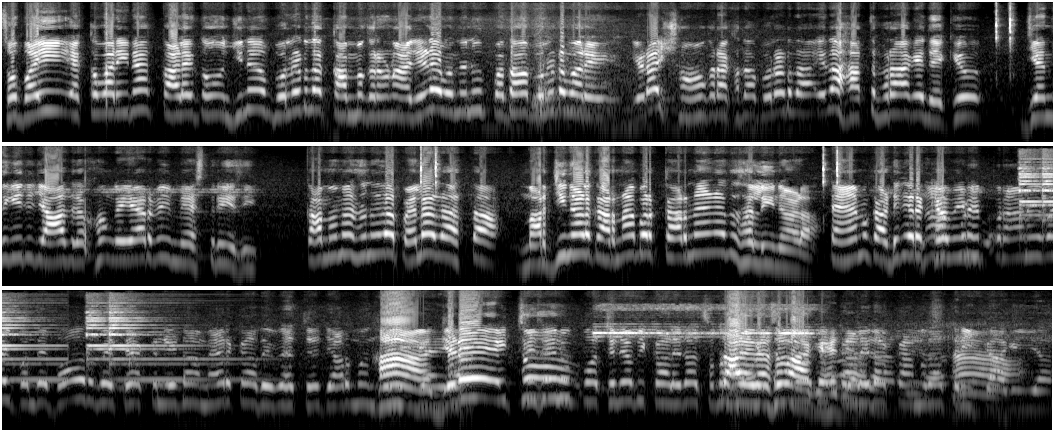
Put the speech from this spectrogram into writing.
ਸੋ ਬਾਈ ਇੱਕ ਵਾਰੀ ਨਾ ਕਾਲੇ ਤੋਂ ਜਿਹਨੇ ਬੁਲਟ ਦਾ ਕੰਮ ਕਰਾਉਣਾ ਜਿਹੜੇ ਬੰਦੇ ਨੂੰ ਪਤਾ ਬੁਲਟ ਬਾਰੇ ਜਿਹੜਾ ਸ਼ੌਂਕ ਰੱਖਦਾ ਬੁਲਟ ਦਾ ਇਹਦਾ ਹੱਥ ਫਰਾ ਕੇ ਦੇਖਿਓ। ਜ਼ਿੰਦਗੀ 'ਚ ਯਾਦ ਰੱਖੋਗੇ ਯਾਰ ਵੀ ਮਿਸਤਰੀ ਸੀ। ਕੰਮ ਮੈਂ ਤੁਹਾਨੂੰ ਇਹਦਾ ਪਹਿਲਾਂ ਦੱਸਤਾ ਮਰਜ਼ੀ ਨਾਲ ਕਰਨਾ ਪਰ ਕਰਨਾ ਇਹਨੇ ਤਸੱਲੀ ਨਾਲ ਆ। ਟਾਈਮ ਕੱਢ ਕੇ ਰੱਖਿਆ ਵੀ ਆਪਣੇ ਪੁਰਾਣੇ ਬਾਈ ਬੰਦੇ ਬਹੁਤ ਬੈਠੇ ਆ ਕੈਨੇਡਾ ਅਮਰੀਕਾ ਦੇ ਵਿੱਚ ਜਰਮਨ ਦੇ ਹਾਂ ਵਿੱਚ ਜਿਹੜੇ ਇੱਥੋਂ ਕਿਸੇ ਨੂੰ ਪੁੱਛ ਲਿਆ ਵੀ ਕਾਲੇ ਦਾ ਸੁਭਾਅ ਕਾਲੇ ਦਾ ਸੁਭਾਅ ਕਿਹੋ ਜਿਹਾ? ਕਾਲੇ ਦਾ ਕੰਮ ਦਾ ਤਰੀਕਾ ਕੀ ਆ।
